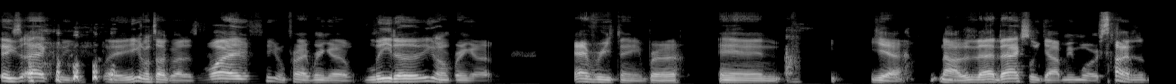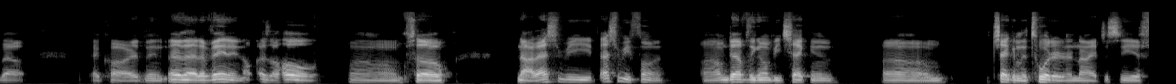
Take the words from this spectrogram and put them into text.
Exactly. like, he gonna talk about his wife. He gonna probably bring up Lita. He gonna bring up everything, bro. And yeah, no, that, that actually got me more excited about that card than or that event as a whole. Um, so no, that should be that should be fun. Uh, I'm definitely gonna be checking um checking the Twitter tonight to see if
